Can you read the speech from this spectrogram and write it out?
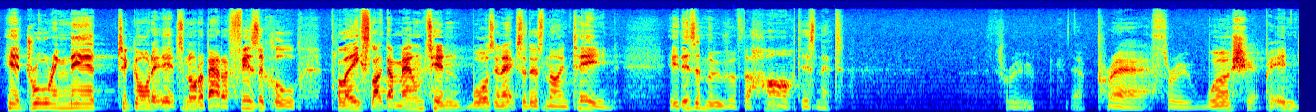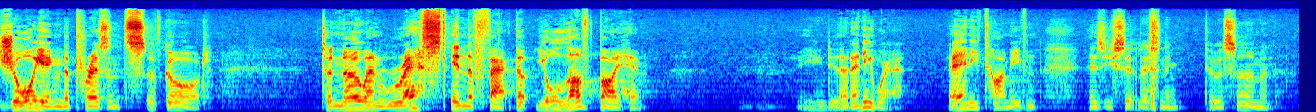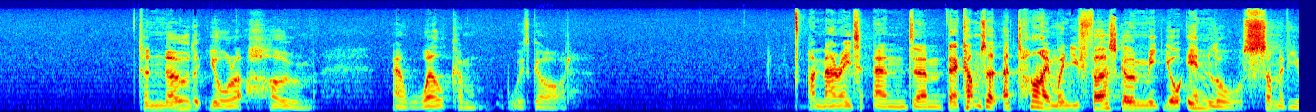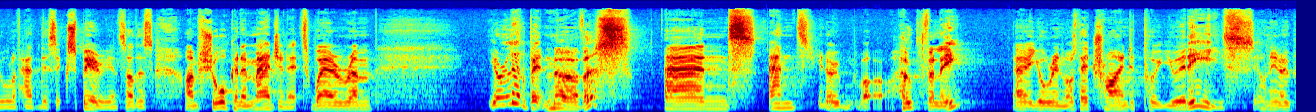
Here, drawing near to God, it's not about a physical place like the mountain was in Exodus 19. It is a move of the heart, isn't it? Through uh, prayer, through worship, enjoying the presence of God. To know and rest in the fact that you're loved by Him. You can do that anywhere, anytime, even as you sit listening to a sermon. To know that you're at home and welcome with God. I'm married, and um, there comes a, a, time when you first go and meet your in laws. Some of you will have had this experience, others, I'm sure, can imagine it, where um, you're a little bit nervous, and, and you know, hopefully, uh, your in laws, they're trying to put you at ease. You know,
